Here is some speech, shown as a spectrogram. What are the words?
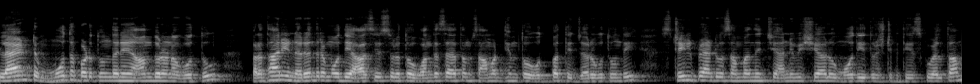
ప్లాంట్ మూతపడుతుందనే ఆందోళన వద్దు. ప్రధాని నరేంద్ర మోదీ ఆశీస్సులతో వంద శాతం సామర్థ్యంతో ఉత్పత్తి జరుగుతుంది. స్టీల్ ప్లాంట్కు సంబంధించి అన్ని విషయాలు మోదీ దృష్టికి తీసుకువెళ్తాం.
